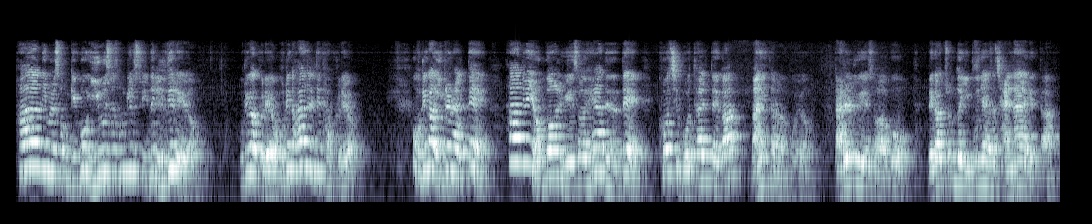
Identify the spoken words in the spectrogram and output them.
하나님을 섬기고 이웃을 섬길 수 있는 일들이에요. 우리가 그래요. 우리가 하는 일들이 다 그래요. 우리가 일을 할 때 하나님의 영광을 위해서 해야 되는데 그렇지 못할 때가 많이 있다는 거예요. 나를 위해서 하고 내가 좀 더 이 분야에서 잘 나야겠다.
